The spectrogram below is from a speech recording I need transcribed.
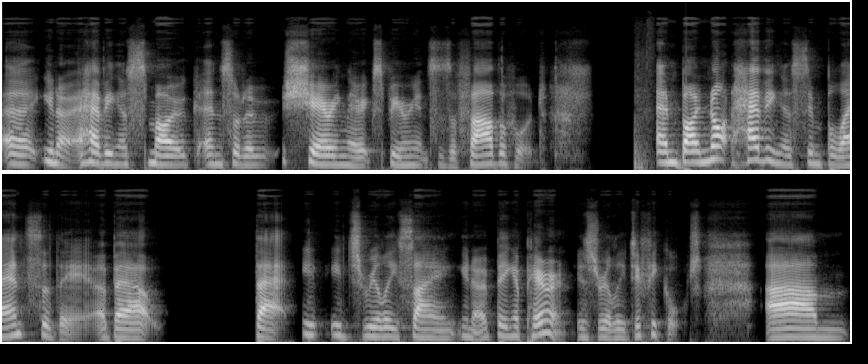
uh, you know having a smoke and sort of sharing their experiences of fatherhood and by not having a simple answer there about that it, it's really saying you know being a parent is really difficult um,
